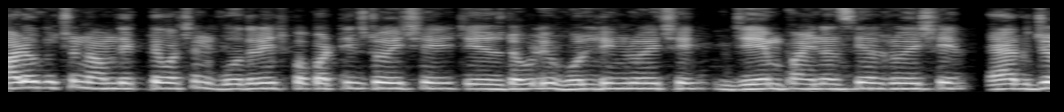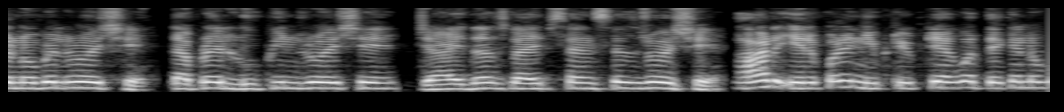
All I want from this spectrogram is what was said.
আরও কিছু নাম দেখতে পাচ্ছেন গোদরেজ প্রপার্টিজ রয়েছে জেএসডব্লিউ হোল্ডিং রয়েছে জেএম ফাইন্যান্সিয়াল রয়েছে, একজন নোবেল রয়েছে, তারপরে লুপিন রয়েছে জাইদাস লাইফ সায়েন্সেস রয়েছে। আর এরপরে নিফটি ফিফটি একবার দেখে নেব,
